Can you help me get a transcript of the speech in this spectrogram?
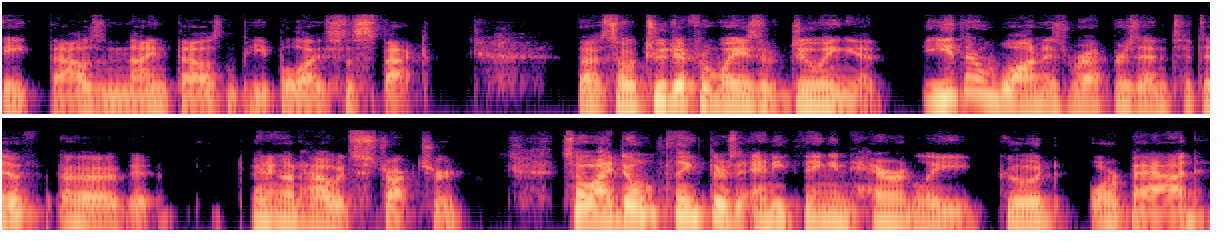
8,000 9,000 people I suspect. Uh, so two different ways of doing it. Either one is representative uh, depending on how it's structured. So I don't think there's anything inherently good or bad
